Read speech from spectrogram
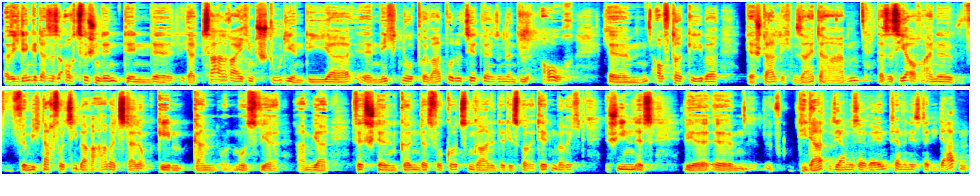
Also ich denke, dass es auch zwischen den, den äh, ja, zahlreichen Studien, die ja äh, nicht nur privat produziert werden, sondern die auch ähm, Auftraggeber der staatlichen Seite haben, dass es hier auch eine für mich nachvollziehbare Arbeitsteilung geben kann und muss. Wir haben ja feststellen können, dass vor kurzem gerade der Disparitätenbericht erschienen ist. Wir, ähm, die Daten, Sie haben es erwähnt, Herr Minister, die Daten,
